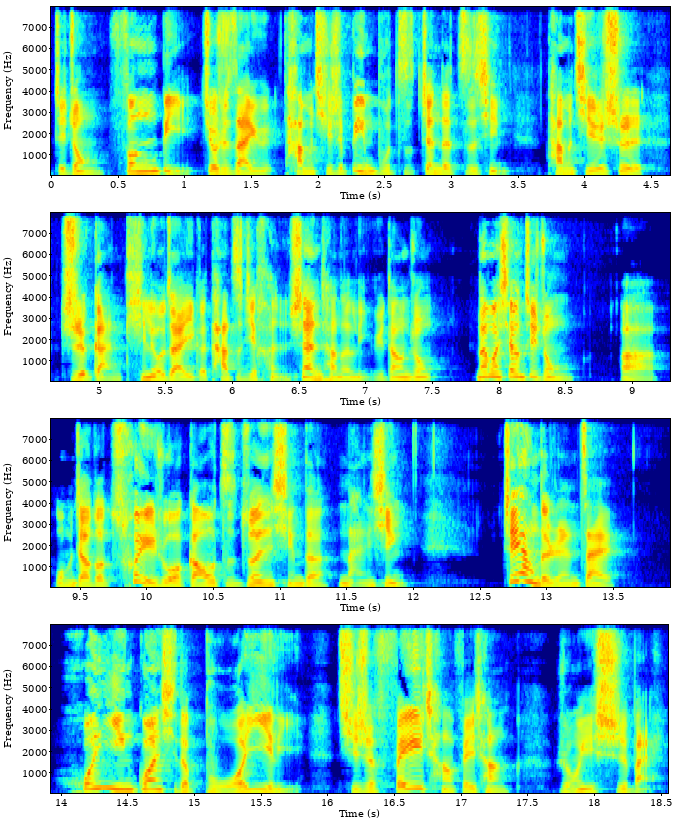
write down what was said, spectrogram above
这种封闭，就是在于他们其实并不自真的自信，他们其实是只敢停留在一个他自己很擅长的领域当中。那么像这种。啊，我们叫做脆弱高自尊型的男性，这样的人在婚姻关系的博弈里，其实非常非常容易失败，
